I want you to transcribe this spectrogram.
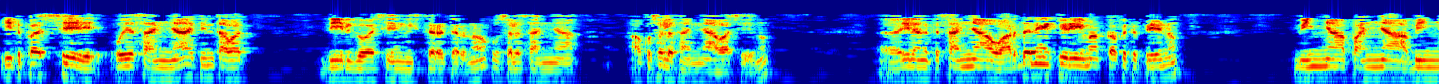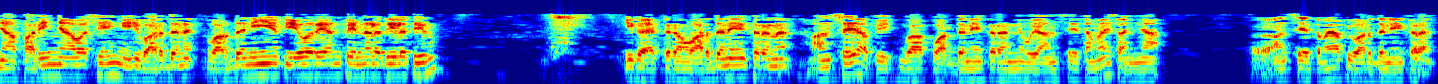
ඊට පස්සේ ඔය සංඥා ඉතින් තවත් දීර්ඝ වශයෙන් විස්තර කරනවා කුසල සංඥා අකුසල සංඥා වශයෙන්. ඊළඟට සංඥා වර්ධනය කිරීමක් අපිට පේනවා. විඤ්ඤා පඤ්ඤා අභිඤ්ඤා පරිඤ්ඤා වශයෙන් එහි වර්ධන වර්ධනීය පියවරයන් පෙන්වලා දීලා තියෙනවා. ඒක ඇත්තටම වර්ධනය කරන අංශය අපි වාක් වර්ධනය කරන්නේ ওই අංශය තමයි සංඥා අංශය තමයි අපි වර්ධනය කරන්නේ.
